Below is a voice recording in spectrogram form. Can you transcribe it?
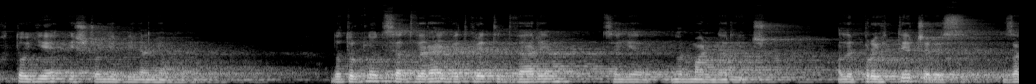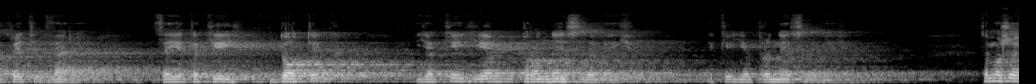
хто є і що є біля нього. Доторкнутися дверей, відкрити двері це є нормальна річ. Але пройти через закриті двері це є такий дотик, який є пронизливий, який є пронизливий. Це може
